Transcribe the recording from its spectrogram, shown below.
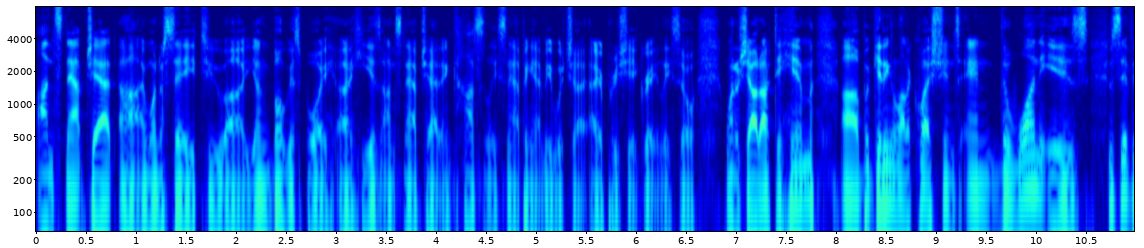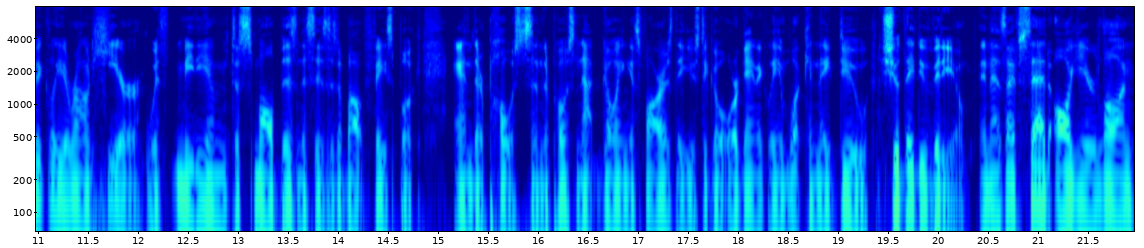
on Snapchat. Uh, I want to say to uh, Young Bogus Boy, uh, he is on Snapchat and constantly snapping at me, which I, I appreciate greatly. So I want to shout out to him, but getting a lot of questions. And the one is specifically around here with medium to small businesses is about Facebook and their posts and their posts not going as far as they used to go organically and what can they do? Should they do video? And as I've said all year long,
